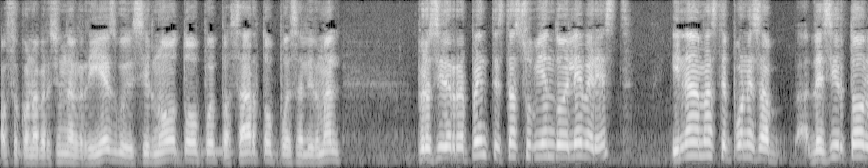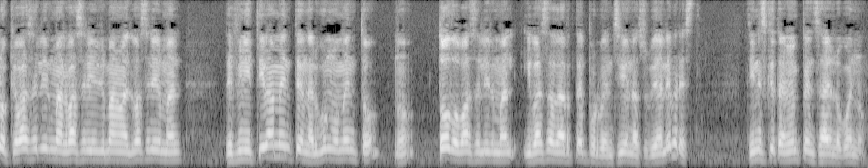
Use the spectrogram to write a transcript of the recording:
o sea, con aversión al riesgo y decir, no, todo puede pasar, todo puede salir mal. Pero si de repente estás subiendo el Everest y nada más te pones a decir todo lo que va a salir mal, va a salir mal, va a salir mal, definitivamente en algún momento, ¿no? Todo va a salir mal y vas a darte por vencido en la subida al Everest. Tienes que también pensar en lo bueno.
